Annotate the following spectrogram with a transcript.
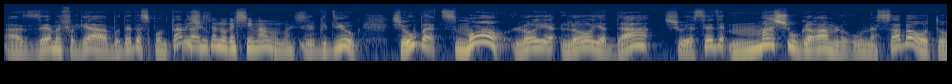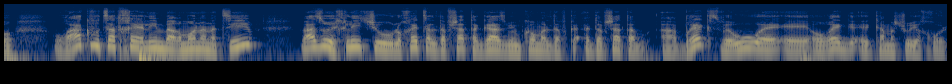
אז זה המפגע הבודד הספונטני. לא, שהוא- יש לנו רשימה ממש. בדיוק. שהוא בעצמו לא, י- לא ידע שהוא יעשה את זה, מה שהוא גרם לו. הוא נסע באוטו, הוא ראה קבוצת חיילים בארמון הנציב, ואז הוא החליט שהוא לוחץ על דוושת הגז במקום על דווק, דוושת הב- הברקס, והוא אה, אה, הורג אה, כמה שהוא יכול.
